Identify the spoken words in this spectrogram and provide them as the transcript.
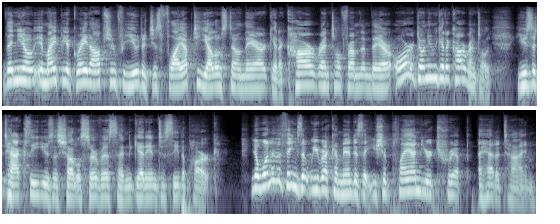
then you know it might be a great option for you to just fly up to Yellowstone there, get a car rental from them there, or don't even get a car rental. Use a taxi, use a shuttle service, and get in to see the park. You know, one of the things that we recommend is that you should plan your trip ahead of time.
